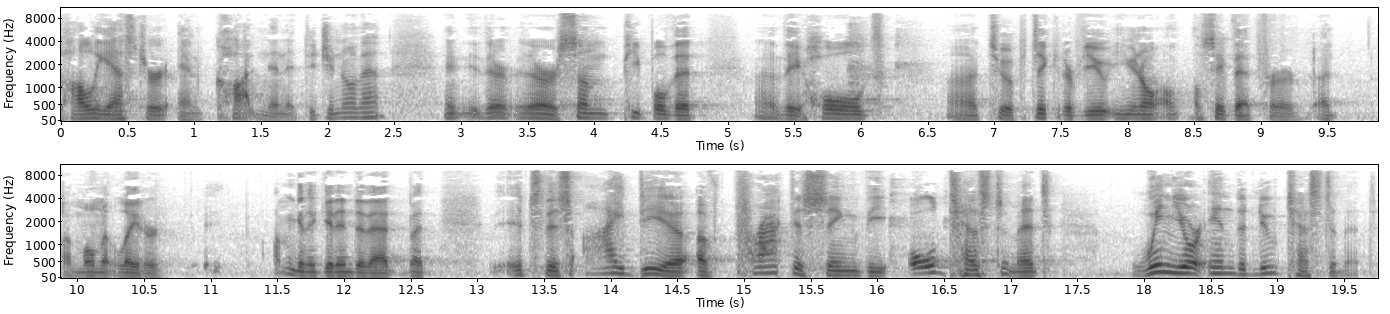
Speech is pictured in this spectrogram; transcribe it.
polyester and cotton in it. Did you know that? And there, there are some people that uh, they hold uh, to a particular view. You know, I'll, I'll save that for a, a moment later. I'm going to get into that, but it's this idea of practicing the Old Testament when you're in the New Testament.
